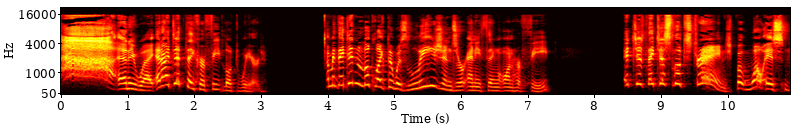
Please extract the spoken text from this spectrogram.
Ah! Anyway, and I did think her feet looked weird. I mean, they didn't look like there was lesions or anything on her feet. It just they just looked strange. But what is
